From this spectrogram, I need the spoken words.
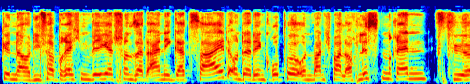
genau. Die verbrechen wir jetzt schon seit einiger Zeit unter den Gruppe und manchmal auch Listenrennen für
